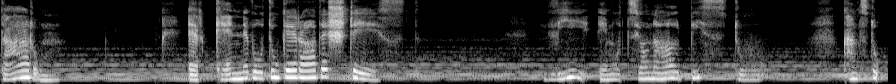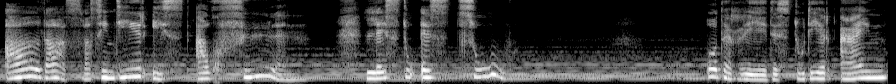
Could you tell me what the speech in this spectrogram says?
Darum erkenne, wo du gerade stehst. Wie emotional bist du? kannst du all das, was in dir ist, auch fühlen. Lässt du es zu? Oder redest du dir ein,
